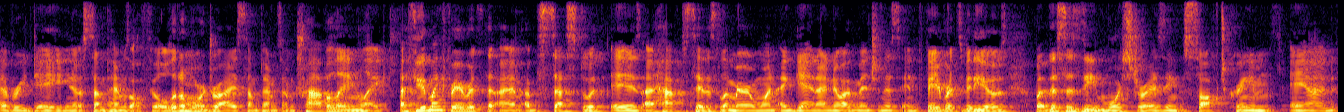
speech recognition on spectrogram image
every day. You know, sometimes I'll feel a little more dry, sometimes I'm traveling. Like, a few of my favorites that I am obsessed with is, I have to say this La Mer one again. I know I've mentioned this in favorites videos, but this is the moisturizing soft cream, and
